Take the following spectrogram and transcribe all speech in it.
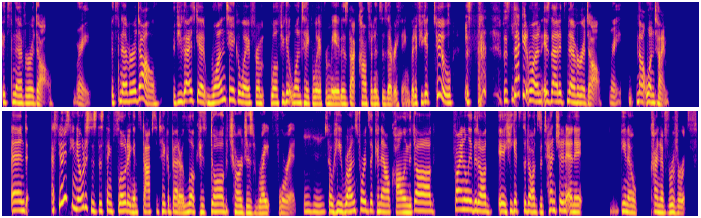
It's never a doll. right. It's never a doll. If you guys get one takeaway from, well, if you get one takeaway from me, it is that confidence is everything. But if you get two, the, the second one is that it's never a doll, Right. not one time. And as soon as he notices this thing floating and stops to take a better look, his dog charges right for it. Mm-hmm. So he runs towards the canal, calling the dog. Finally, the dog, eh, he gets the dog's attention and it, you know, kind of reverts.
